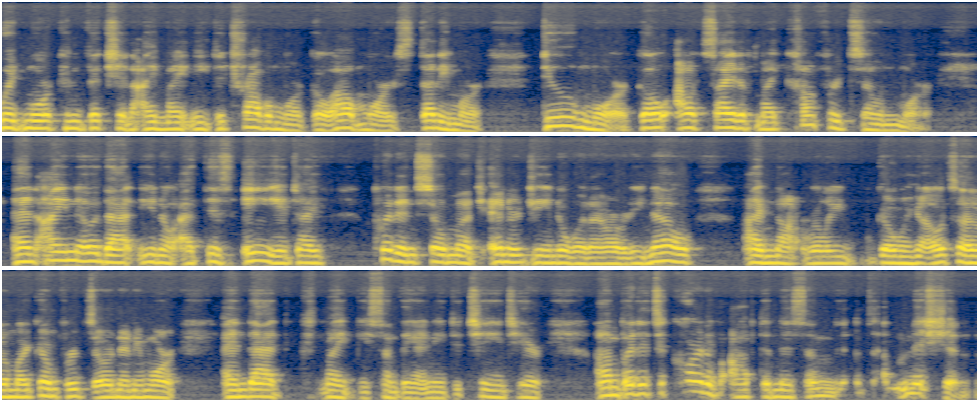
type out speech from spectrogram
with more conviction. I might need to travel more, go out more, study more, do more, go outside of my comfort zone more. And I know that, you know, at this age, I've put in so much energy into what I already know. I'm not really going outside of my comfort zone anymore. And that might be something I need to change here. Um, but it's a card of optimism, it's a mission.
